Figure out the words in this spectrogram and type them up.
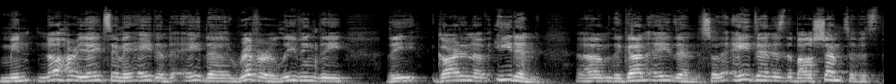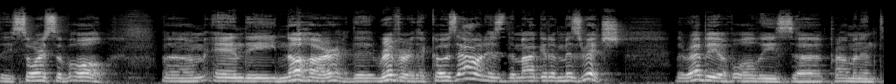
Nahar yaitse me'eden, the the river leaving the the Garden of Eden, um, the Gan Eden. So the Eden is the Baal Shem Tov, it's the source of all. Um, and the Nahar, the river that goes out, is the Maggid of Mezrich, the Rebbe of all these uh, prominent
